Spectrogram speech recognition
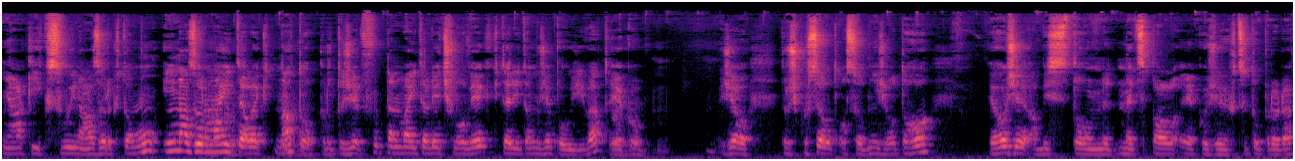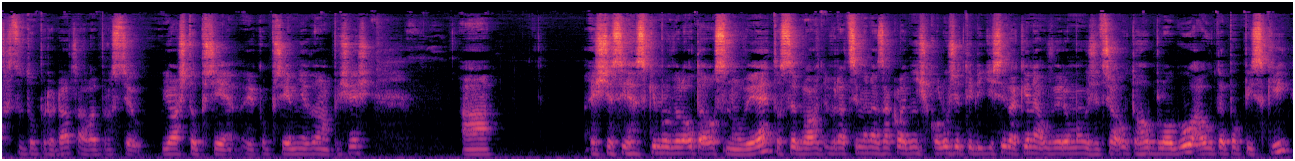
nějaký svůj názor k tomu, i názor uh-huh. majitele na to, protože furt ten majitel je člověk, který to může používat, jako, že jo, trošku se odosobníš od toho, jo, že abys to ne- necpal, jako že chci to prodat, chci to prodat, ale prostě uděláš to příjem, jako příjemně to napíšeš a ještě si hezky mluvil o té osnově, to se vracíme na základní školu, že ty lidi si taky neuvědomují, že třeba u toho blogu a u té popisky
